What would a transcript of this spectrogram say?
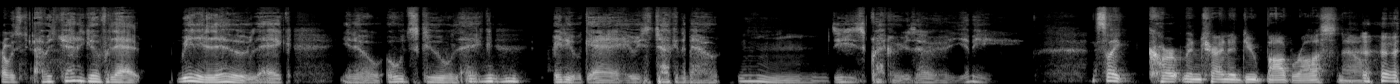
I was I was trying to go for that really low, like you know, old school, like radio guy who was talking about mm, these crackers are yummy. It's like Cartman trying to do Bob Ross now. well,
